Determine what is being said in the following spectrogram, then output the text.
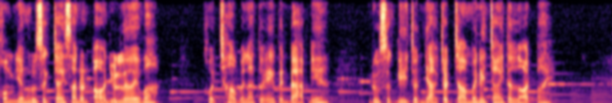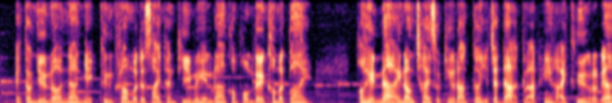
ผมยังรู้สึกใจสั่นอ่อนๆอยู่เลยว่า คตรชอบเวลาตัวเองเป็นแบบเนี้ยรู้สึกดีจนอยากจดจำไว้ในใจตลอดไป ไอ้ต้นยืนรอหน้าหงิกขึ้นคร่อมมอเตอร์ไซค์ทันทีเมื่อเห็นร่างของผมเดินเข้ามาใกล้ พอเห็นหน้าไอ้น้องชายสุดที่รักก็อยากจะด่ากราดให้หายเคืองหรอกนะ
